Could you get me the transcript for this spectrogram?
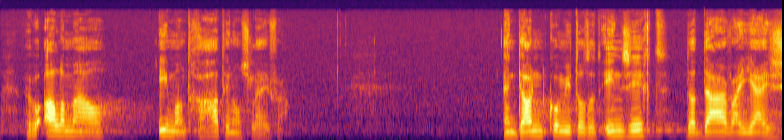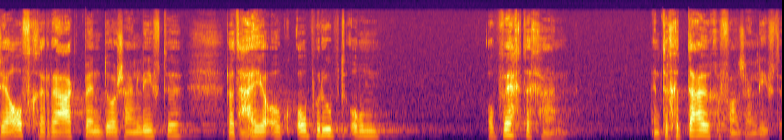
We hebben allemaal iemand gehad in ons leven. En dan kom je tot het inzicht dat daar waar jij zelf geraakt bent door zijn liefde, dat hij je ook oproept om op weg te gaan en te getuigen van zijn liefde.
